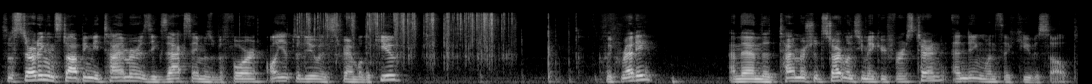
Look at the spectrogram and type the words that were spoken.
So starting and stopping the timer is the exact same as before. All you have to do is scramble the cube, click ready, and then the timer should start once you make your first turn, ending once the cube is solved.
